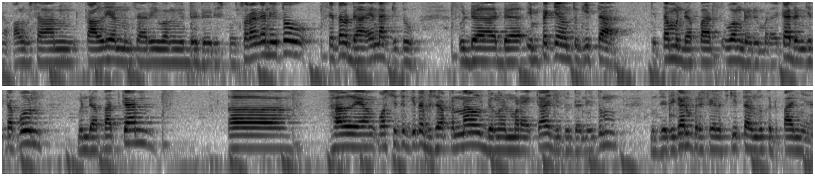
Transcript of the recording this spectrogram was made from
Nah, kalau misalkan kalian mencari uangnya udah dari sponsoran kan itu kita udah enak gitu. Udah ada impactnya untuk kita. Kita mendapat uang dari mereka dan kita pun mendapatkan eh, hal yang positif kita bisa kenal dengan mereka gitu dan itu menjadikan privilege kita untuk ke depannya.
